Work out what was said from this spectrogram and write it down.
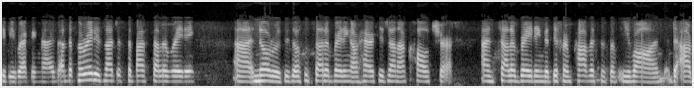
to be recognized. And the parade is not just about celebrating uh, Nowruz is also celebrating our heritage and our culture and celebrating the different provinces of Iran, the, our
